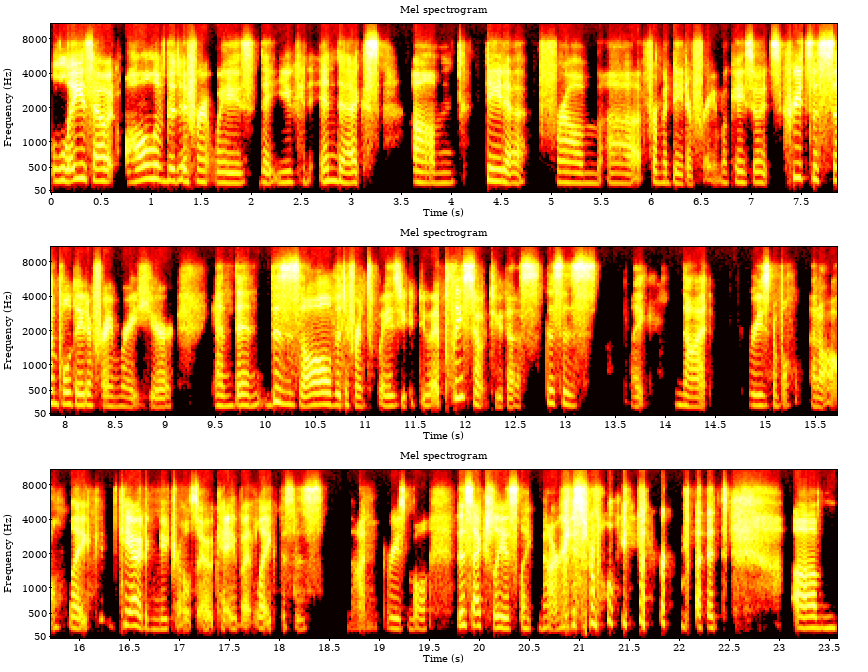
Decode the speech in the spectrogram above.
lays out all of the different ways that you can index um, data from uh, from a data frame. Okay, so it creates a simple data frame right here. And then this is all the different ways you could do it. Please don't do this. This is like not reasonable at all. Like chaotic neutral is okay, but like this is not reasonable. This actually is like not reasonable either, but um,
